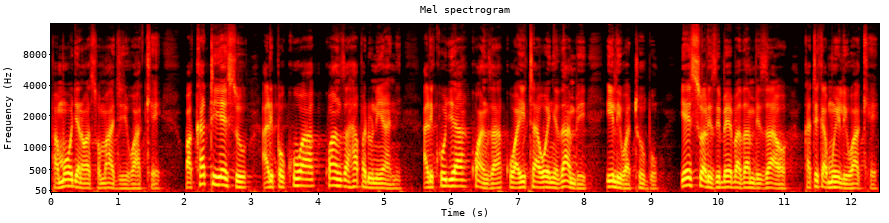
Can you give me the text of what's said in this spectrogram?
pamoja na wasomaji wake. Wakati yesu alipokuwa kwanza hapa duniani alikuja kwanza kuwaita wenye dhambi ili watubu yesu alizibeba dhambi zao katika mwili wake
